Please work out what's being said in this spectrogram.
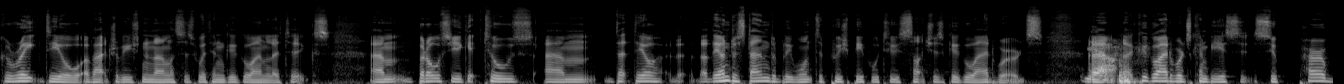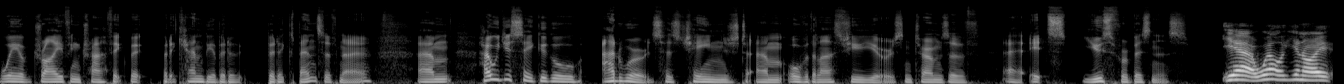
great deal of attribution analysis within Google Analytics, but also you get tools that they are, that they understandably want to push people to, such as Google AdWords. Yeah. now Google AdWords can be a su- superb way of driving traffic, but but it can be a bit of bit expensive now. Um, how would you say Google AdWords has changed um, over the last few years in terms of uh, its use for business? Yeah, well, you know, I,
